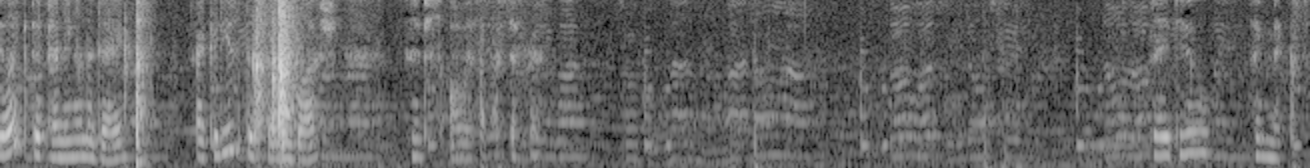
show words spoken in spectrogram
Feel like depending on the day, I could use the same blush and it just always looks different. But I do, I mix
